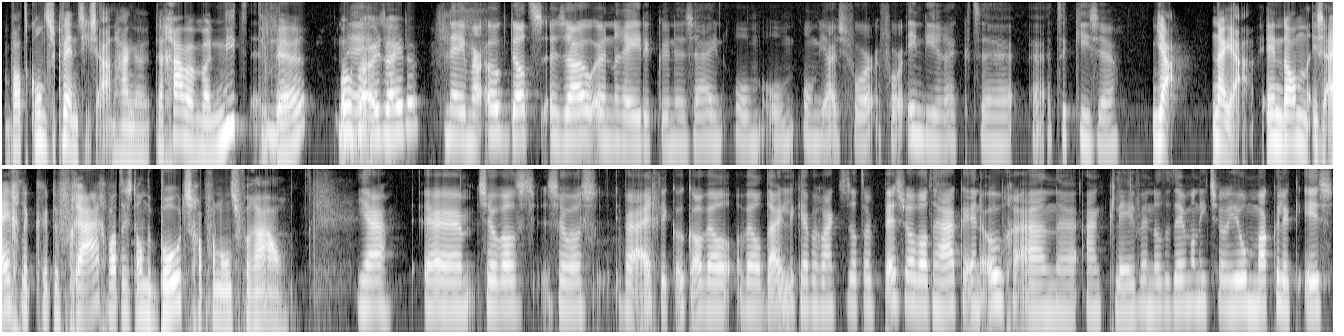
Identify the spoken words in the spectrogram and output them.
wat consequenties aan hangen. Daar gaan we maar niet te ver nee. over uitweiden. Nee, maar ook dat zou een reden kunnen zijn om, om, om juist voor, voor indirect uh, uh, te kiezen. Ja, nou ja, en dan is eigenlijk de vraag: wat is dan de boodschap van ons verhaal? Ja, um, zoals, zoals we eigenlijk ook al wel, wel duidelijk hebben gemaakt, is dat er best wel wat haken en ogen aan, uh, aan kleven. En dat het helemaal niet zo heel makkelijk is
